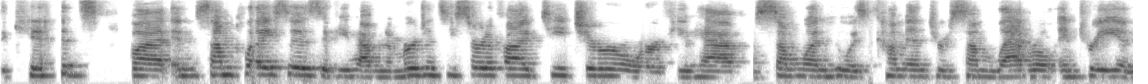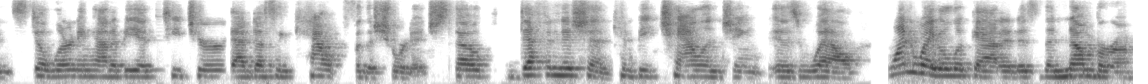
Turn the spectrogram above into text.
the kids. But in some places, if you have an emergency certified teacher or if you have someone who has come in through some lateral entry and still learning how to be a teacher, that doesn't count for the shortage. So definition can be challenging as well. One way to look at it is the number of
